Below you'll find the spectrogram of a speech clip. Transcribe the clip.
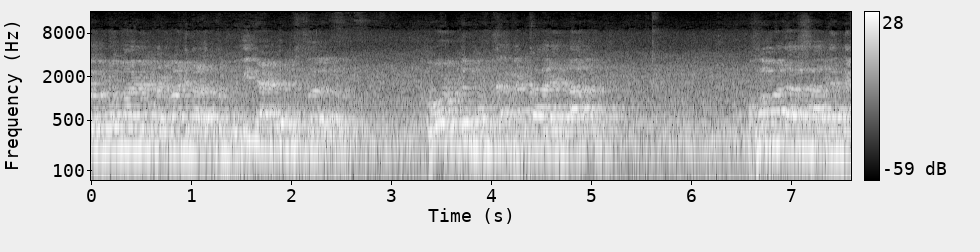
ഗൗരവമായ ഒരു പരിപാടി നടത്തും. ഈ രണ്ട് പുസ്തകങ്ങളും റോഡ് മുക്ക മെക്ക എന്ന മുഹമ്മദ് ആസാദിന്റെ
